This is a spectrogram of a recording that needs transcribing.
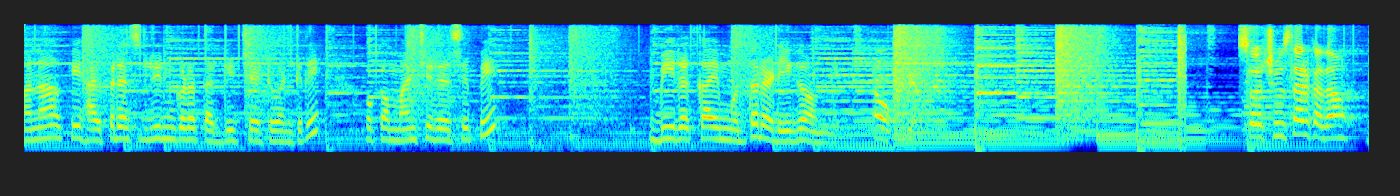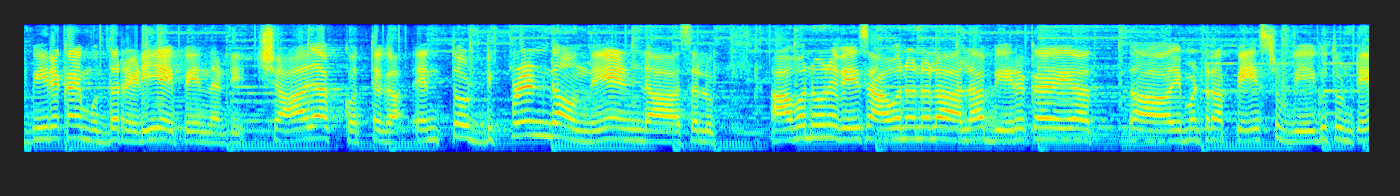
మనకి హైపర్ అసిడిటీని కూడా తగ్గించేటువంటిది ఒక మంచి రెసిపీ. బీరకాయ ముద్ద రెడీగా ఉంది. ఓకే. సో చూసారు కదా బీరకాయ ముద్ద రెడీ అయిపోయిందండి. చాలా కొత్తగా ఎంతో డిఫరెంట్గా ఉంది. అండ్ అసలు ఆవ నూనె వేసి ఆవ నూనెలో అలా బీరకాయ ఏమంటారు ఆ పేస్ట్ వేగుతుంటే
